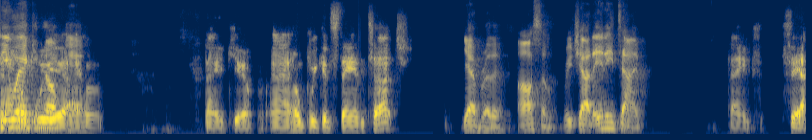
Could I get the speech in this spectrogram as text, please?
Any way I can we, help uh, you. Thank you. And I hope we could stay in touch. Yeah, brother. Awesome. Reach out anytime. Thanks. See ya.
